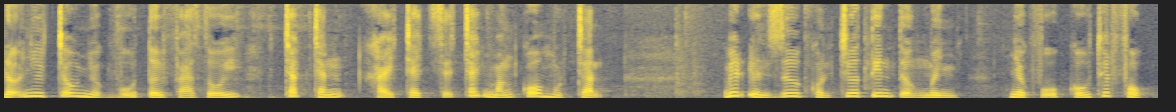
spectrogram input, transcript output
lỡ như Châu Nhược Vũ tới phá rối chắc chắn Khải Trạch sẽ trách mắng cô một trận. Biết Uyển Dư còn chưa tin tưởng mình, Nhược Vũ cố thuyết phục.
